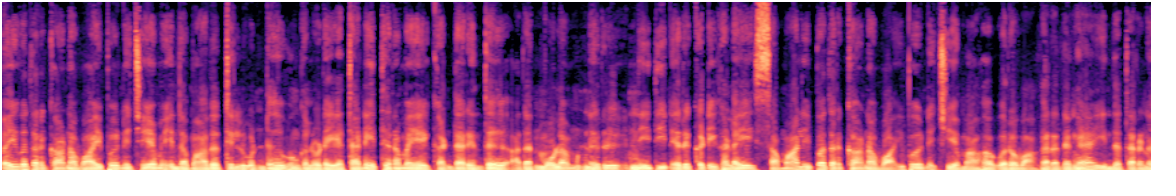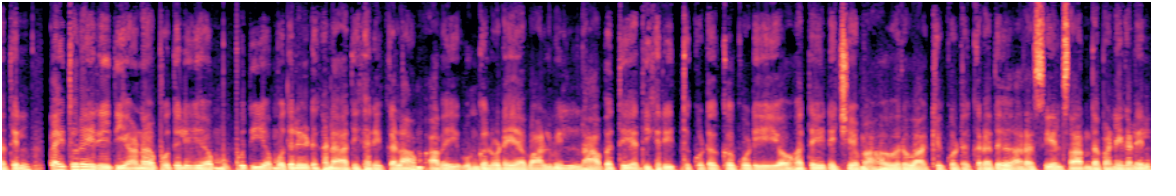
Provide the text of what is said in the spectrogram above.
அமைவதற்கான வாய்ப்பு நிச்சயம் இந்த மாதத்தில் உண்டு. உங்களுடைய தனி திறமையை கண்டறிந்து அதன் மூலம் நெரு நிதி நெருக்கடிகளை சமாளிப்பதற்கான வாய்ப்பு நிச்சயமாக உருவாகிறதுங்க. இந்த தருணத்தில் கலைத்துறை ரீதியான புதிய புதிய முதலீடுகளை அதிகரிக்கலாம். அவை உங்களுடைய வாழ்வில் லாபத்தை அதிகரித்து கொடுக்கக்கூடிய யோகத்தை நிச்சயமாக உருவாக்கி கொடுக்கிறது. அரசியல் சார்ந்த பணிகளில்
